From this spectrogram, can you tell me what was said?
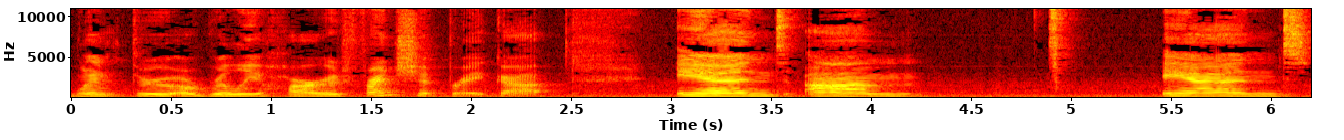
went through a really hard friendship breakup, and um, and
